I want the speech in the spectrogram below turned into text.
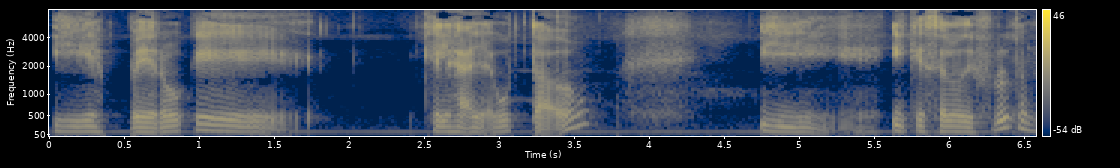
Y espero que, que les haya gustado y, y que se lo disfruten.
